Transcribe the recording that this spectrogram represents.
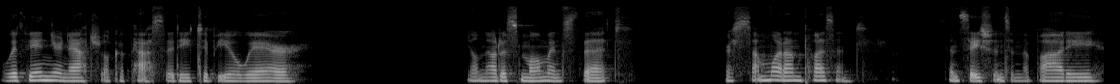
Within your natural capacity to be aware, you'll notice moments that are somewhat unpleasant sensations in the body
